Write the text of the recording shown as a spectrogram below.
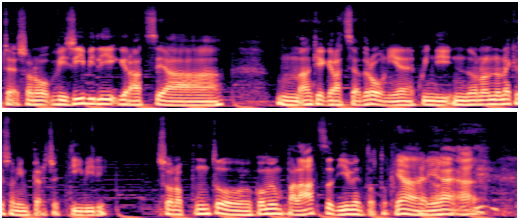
cioè, sono visibili grazie a mh, anche grazie a droni, eh, quindi non, non è che sono impercettibili. Sono appunto come un palazzo di 28 piani. Però- eh.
